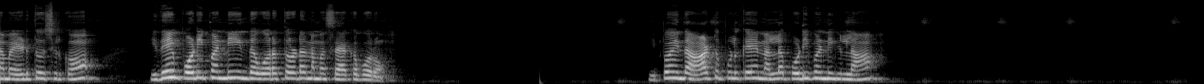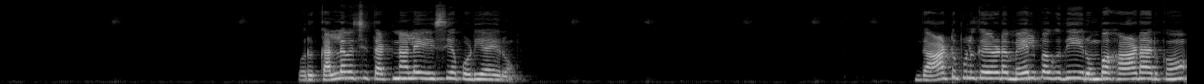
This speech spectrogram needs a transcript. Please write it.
நம்ம எடுத்து வச்சுருக்கோம். இதையும் பொடி பண்ணி இந்த உரத்தோட நம்ம சேர்க்க போகிறோம் இப்போ இந்த ஆட்டுப்புழுக்கையை நல்லா பொடி பண்ணிக்கலாம். ஒரு கல்லை வச்சு தட்டினாலே ஈஸியாக பொடியாயிரும். இந்த ஆட்டுப்புழுக்கையோட மேல் பகுதி ரொம்ப ஹார்டாக இருக்கும்.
